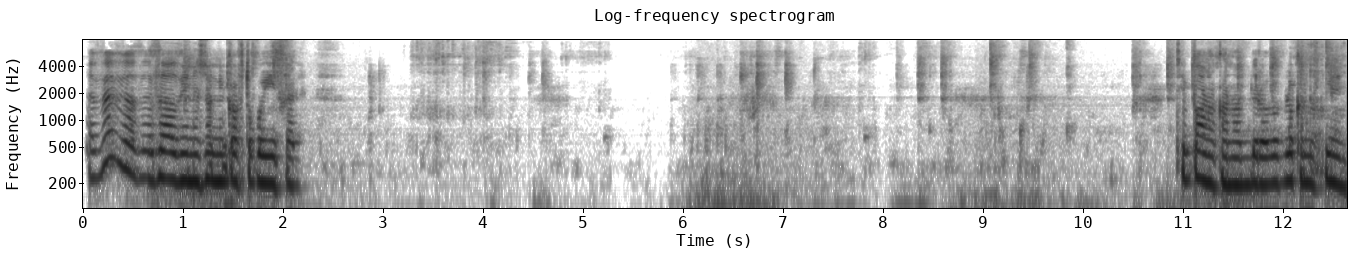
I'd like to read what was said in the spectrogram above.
Ε, βέβαια δεν θα δίνεις στον Νίκο αυτό που ήθελε. Τι πάω να κάνω, αντρό, απλά κάνω flint.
